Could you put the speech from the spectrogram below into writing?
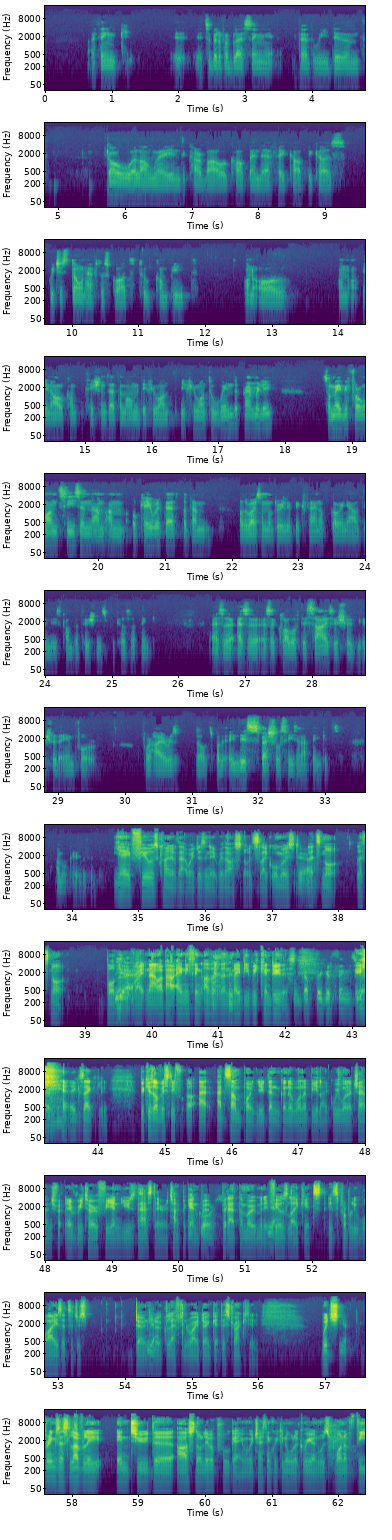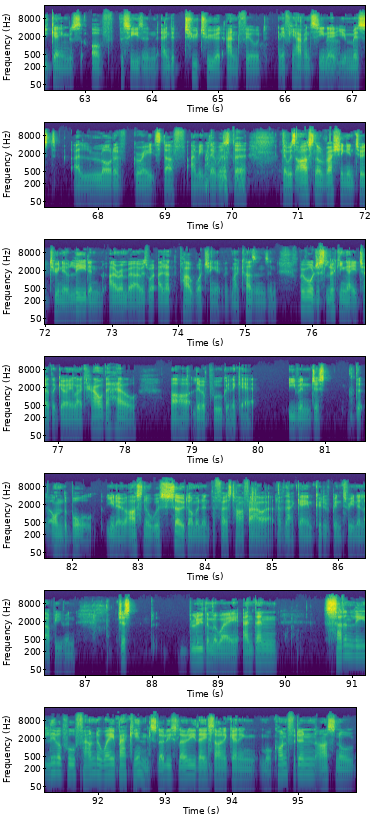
I think it, it's a bit of a blessing that we didn't go a long way in the Carabao Cup and the FA Cup because we just don't have the squad to compete on all on in all competitions at the moment if you want if you want to win the Premier League. So maybe for one season I'm I'm okay with that, but I'm otherwise I'm not really a big fan of going out in these competitions because I think as a as a as a club of this size you should you should aim for for higher results. But in this special season I think it's I'm okay with it. Yeah, it feels kind of that way, doesn't it? With Arsenal, it's like almost Yeah. let's not let's not bother Yeah. right now about anything other than maybe we can do this. We got bigger things. Yeah. yeah, exactly. Because obviously, f- uh, at, at some point, you're then going to want to be like, we want to challenge for every trophy and use that stereotype again. But but at the moment, it Yeah. feels like it's it's probably wiser to just don't look left and right, don't get distracted. Which brings us lovely into the Arsenal Liverpool game, which I think we can all agree on was one of the games of the season. Ended two two at Anfield, and if you haven't seen it, you missed a lot of great stuff. I mean, there was the there was Arsenal rushing into a 2 0 lead, and I remember I was I was at the pub watching it with my cousins, and we were all just looking at each other, going like, "How the hell are Liverpool going to get even just the, on the ball?" You know, Arsenal was so dominant the first half hour of that game, could have been 3 0 up even, just blew them away, and then suddenly Liverpool found a way back in. Slowly, slowly, they started getting more confident. Arsenal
